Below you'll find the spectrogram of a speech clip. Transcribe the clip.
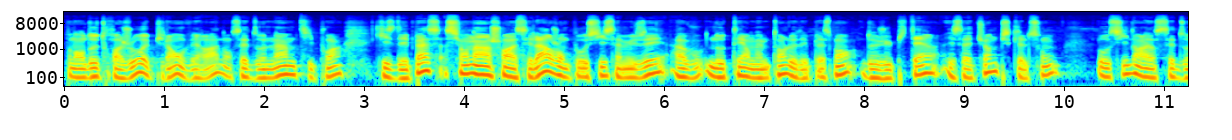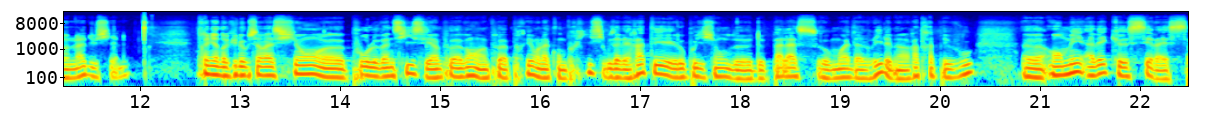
pendant 2-3 jours. Et puis là, on verra dans cette zone-là un petit point qui se déplace. Si on a un champ assez large, on peut aussi s'amuser à noter en même temps le déplacement de Jupiter et Saturne, puisqu'elles sont aussi dans cette zone-là du ciel. Très bien, donc une observation euh, pour le 26 et un peu avant, un peu après, on l'a compris. Si vous avez raté l'opposition de, de, Pallas au mois d'avril, eh bien rattrapez-vous euh, en mai avec Cérès.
